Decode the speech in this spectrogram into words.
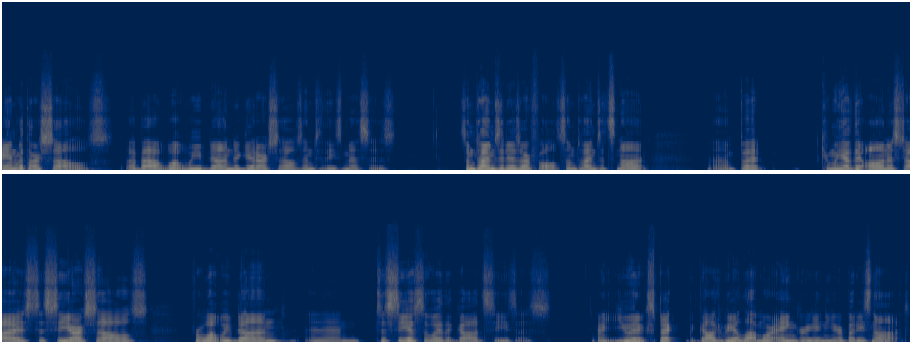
and with ourselves about what we've done to get ourselves into these messes. Sometimes it is our fault, sometimes it's not. Um, but can we have the honest eyes to see ourselves for what we've done and to see us the way that God sees us? Right? You would expect God to be a lot more angry in here, but He's not.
